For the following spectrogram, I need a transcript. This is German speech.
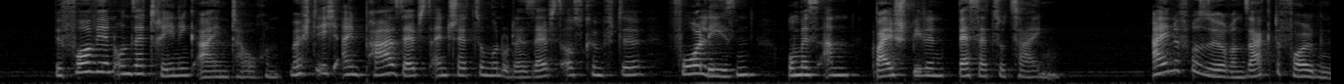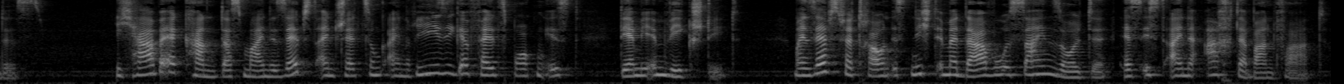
Bevor wir in unser Training eintauchen, möchte ich ein paar Selbsteinschätzungen oder Selbstauskünfte vorlesen, um es an Beispielen besser zu zeigen. Eine Friseurin sagte Folgendes. Ich habe erkannt, dass meine Selbsteinschätzung ein riesiger Felsbrocken ist, der mir im Weg steht. Mein Selbstvertrauen ist nicht immer da, wo es sein sollte. Es ist eine Achterbahnfahrt.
